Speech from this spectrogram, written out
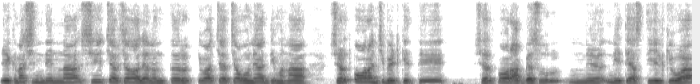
एकनाथ शिंदेंनाशी चर्चा झाल्यानंतर किंवा चर्चा होण्याआधी म्हणा शरद पवारांची भेट घेते. शरद पवार अभ्यासू ने- नेते असतील किंवा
